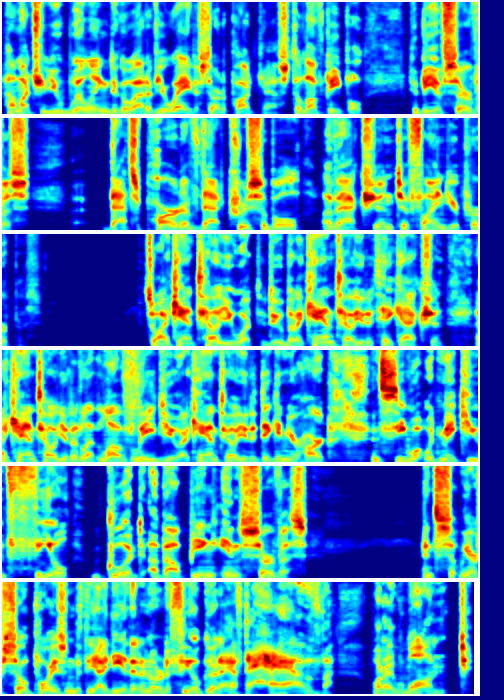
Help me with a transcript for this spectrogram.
How much are you willing to go out of your way to start a podcast, to love people, to be of service? That's part of that crucible of action to find your purpose. So I can't tell you what to do, but I can tell you to take action. I can tell you to let love lead you. I can tell you to dig in your heart and see what would make you feel good about being in service. And so we are so poisoned with the idea that in order to feel good, I have to have what I want.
